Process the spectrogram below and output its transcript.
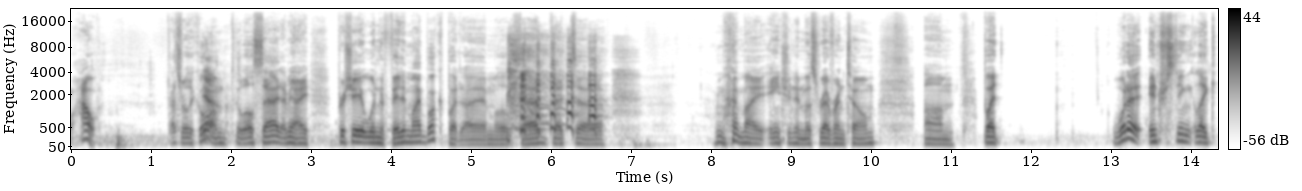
Wow. That's really cool. Yeah. I'm a little sad. I mean, I appreciate it wouldn't fit in my book, but I am a little sad that uh, my, my ancient and most reverend tome. Um, but what a interesting like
